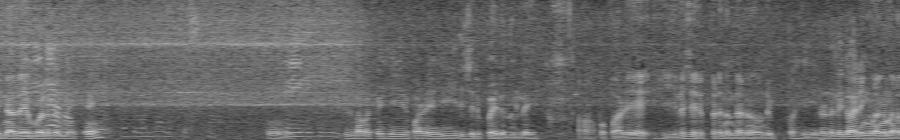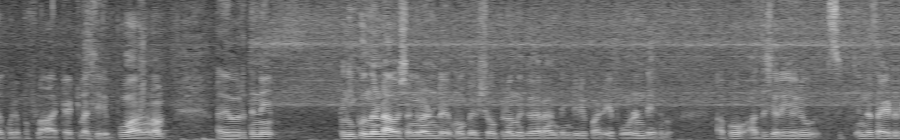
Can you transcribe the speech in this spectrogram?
പിന്നെ അതേപോലെ തന്നെ ഉള്ളതൊക്കെ ഹീൽ പഴയ ഹീൽ ചെരുപ്പായിരുന്നു അല്ലേ? ആ അപ്പോൾ പഴയ ഹീൽ ചെരുപ്പായിരുന്നു എന്തായിരുന്നു? അതുകൊണ്ട് ഇപ്പോൾ ഹീലിടൽ കാര്യങ്ങളൊക്കെ നടക്കില്ല ഇപ്പോൾ ഫ്ലാറ്റ് ആയിട്ടുള്ള ചെരുപ്പ് വാങ്ങണം. അതേപോലെ തന്നെ എനിക്കൊന്നുണ്ട് ആവശ്യങ്ങളുണ്ട്. മൊബൈൽ ഷോപ്പിലൊന്ന് കയറാണ്ട് എന്റെ ഒരു പഴയ ഫോൺ ഉണ്ടായിരുന്നു. അപ്പോൾ അത് ചെറിയൊരു സ്വിച്ച് എന്റെ സൈഡ്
